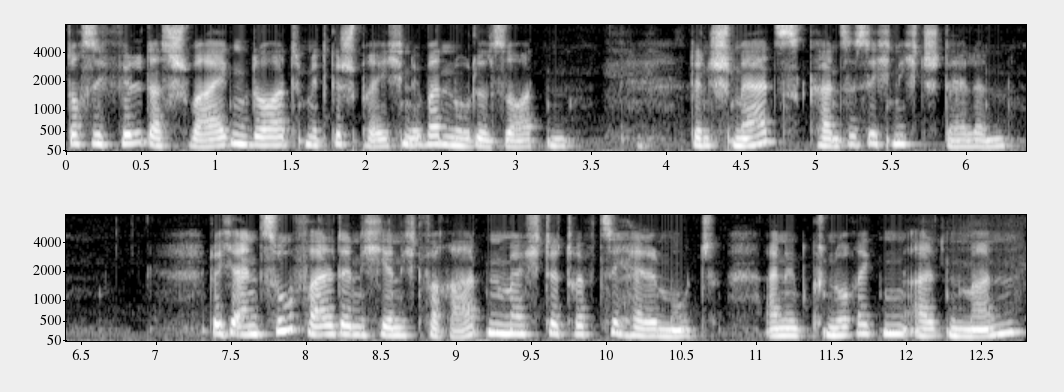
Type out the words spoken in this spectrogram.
doch sie füllt das Schweigen dort mit Gesprächen über Nudelsorten. Den Schmerz kann sie sich nicht stellen. Durch einen Zufall, den ich hier nicht verraten möchte, trifft sie Helmut, einen knurrigen alten Mann,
